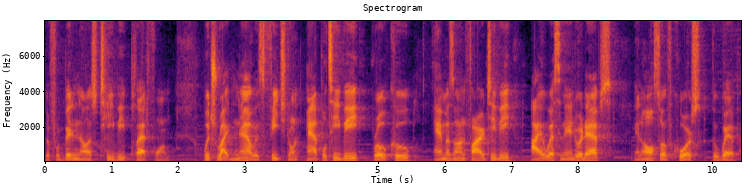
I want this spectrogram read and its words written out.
the Forbidden Knowledge TV platform, which right now is featured on Apple TV, Roku, Amazon Fire TV, iOS and Android apps, and also, of course, the web.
